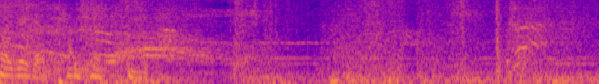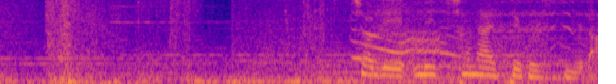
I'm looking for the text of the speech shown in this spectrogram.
적에게 당했습니다. 적이 미쳐 날뛰고 있습니다.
